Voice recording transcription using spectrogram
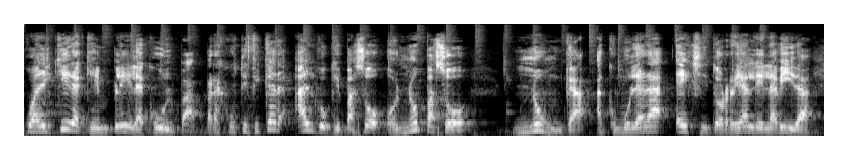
cualquiera que emplee la culpa para justificar algo que pasó o no pasó, nunca acumulará éxito real en la vida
